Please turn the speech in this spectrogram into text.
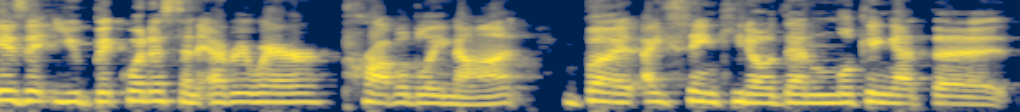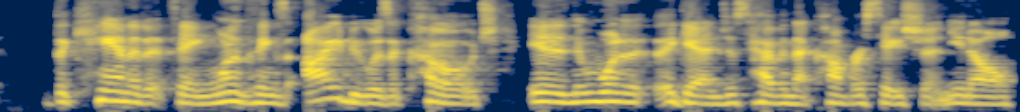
Is it ubiquitous and everywhere? Probably not. But I think, you know, then looking at the the candidate thing one of the things i do as a coach and one again just having that conversation you know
